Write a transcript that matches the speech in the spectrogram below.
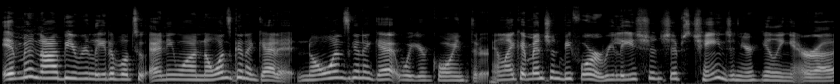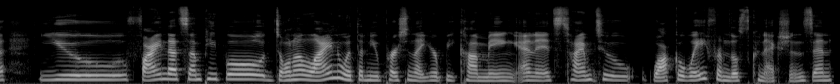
it may not be relatable to anyone. No one's gonna get it. No one's gonna get what you're going through. And like I mentioned before, relationships change in your healing era. You find that some people don't align with the new person that you're becoming, and it's time to walk away from those connections. And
